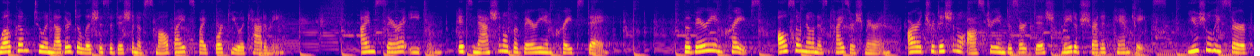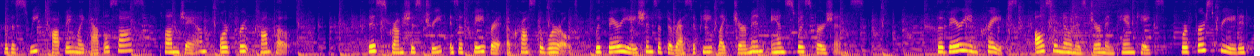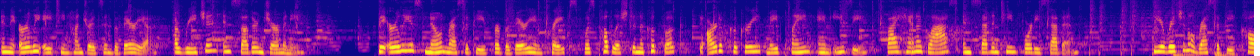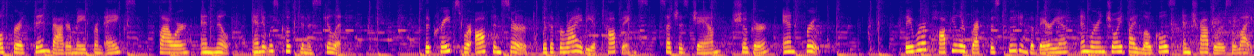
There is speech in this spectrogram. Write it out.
Welcome to another delicious edition of Small Bites by ForkU Academy. I'm Sarah Eaton. It's National Bavarian Crepes Day. Bavarian crepes, also known as Kaiserschmarren, are a traditional Austrian dessert dish made of shredded pancakes, usually served with a sweet topping like applesauce, plum jam, or fruit compote. This scrumptious treat is a favorite across the world, with variations of the recipe like German and Swiss versions. Bavarian crepes, also known as German pancakes, were first created in the early 1800s in Bavaria, a region in southern Germany. The earliest known recipe for Bavarian crepes was published in the cookbook, The Art of Cookery Made Plain and Easy, by Hannah Glasse in 1747. The original recipe called for a thin batter made from eggs, flour, and milk, and it was cooked in a skillet. The crepes were often served with a variety of toppings, such as jam, sugar, and fruit. They were a popular breakfast food in Bavaria and were enjoyed by locals and travelers alike.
